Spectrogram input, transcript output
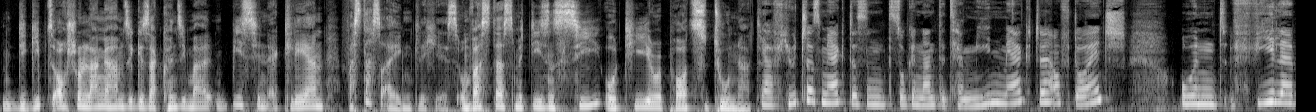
Die gibt es auch schon lange, haben Sie gesagt. Können Sie mal ein bisschen erklären, was das eigentlich ist und was das mit diesen COT-Reports zu tun hat? Ja, Futures-Märkte sind sogenannte Terminmärkte auf Deutsch. Und viele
